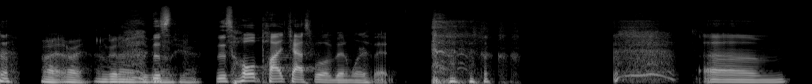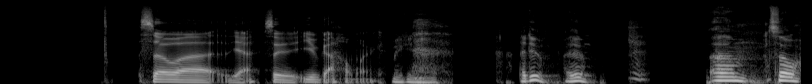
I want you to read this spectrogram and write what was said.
all right, all right. I'm gonna this, here. This whole podcast will have been worth it. um. So uh yeah, so you've got homework. Making art. I do. I do. Um. So,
